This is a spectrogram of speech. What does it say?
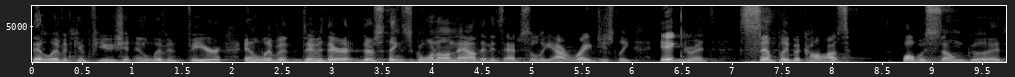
that live in confusion and live in fear and live in. Dude, there, there's things going on now that is absolutely outrageously ignorant simply because what was sown good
